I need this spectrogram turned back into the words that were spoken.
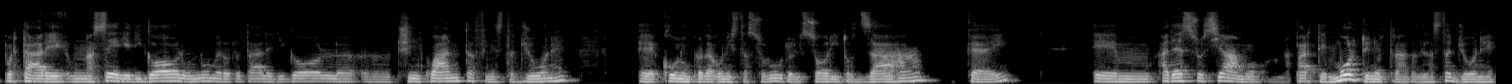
portare una serie di gol, un numero totale di gol 50 eh, a fine stagione, eh, con un protagonista assoluto, il solito Zaha, ok? E, um, adesso siamo a una parte molto inoltrata della stagione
